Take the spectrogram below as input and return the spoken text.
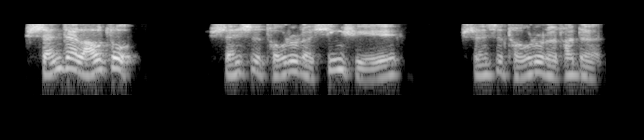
神在劳作，神是投入了心血，神是投入了他的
